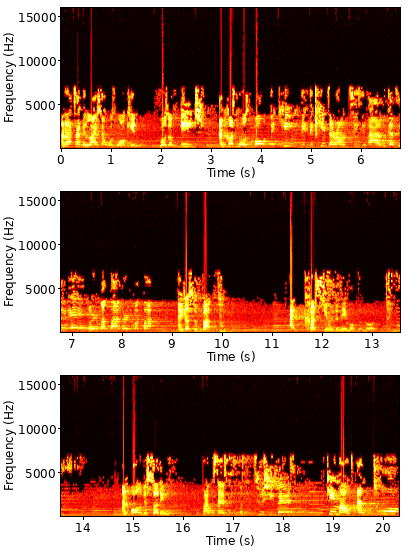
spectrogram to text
Another time Elisha was walking, was of age, and because he was bold, the king, the, the kids around teased him. Ah, look at him, hey, glory Magba, glory Magba. And he just looked back. I curse you in the name of the Lord. And all of a sudden, the Bible says, was it two she bears? Came out and tore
